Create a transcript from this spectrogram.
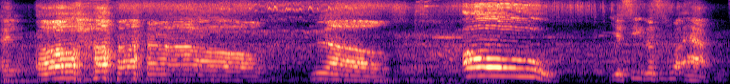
And, oh, no. Oh! You see, this is what happens.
